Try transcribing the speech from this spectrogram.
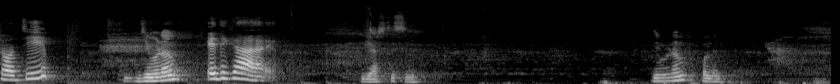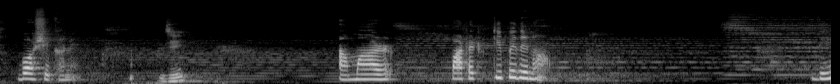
সজীব। জি ম্যাডাম। এদিকে আয়। জি আসতেছি জি ম্যাডাম বলেন। বস এখানে। জি। আমার পাটা একটু টিপে দে না। দে।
